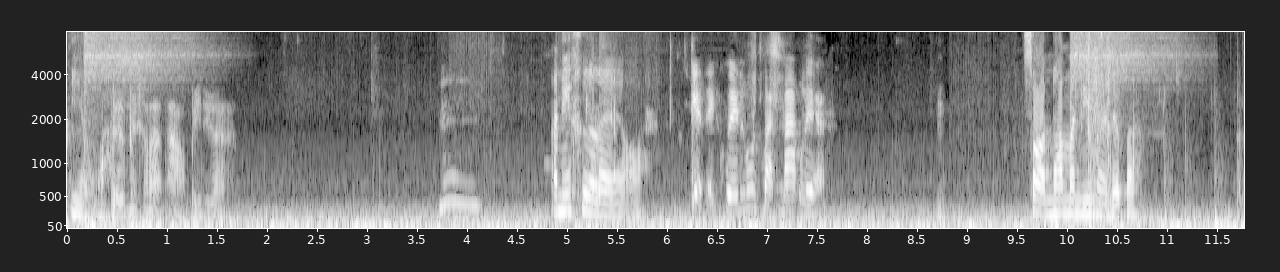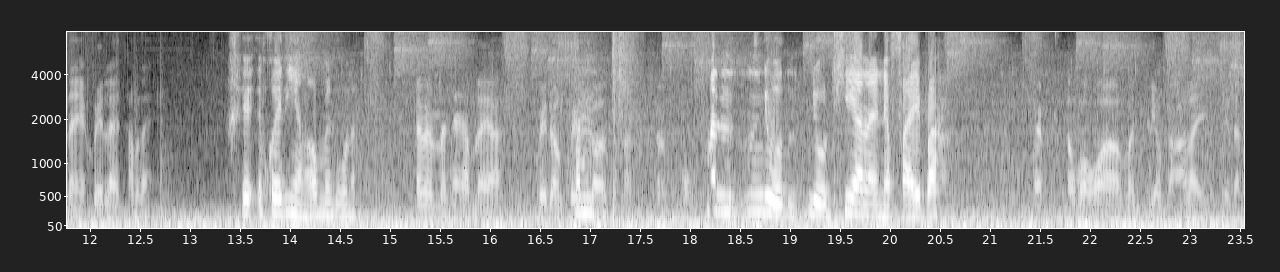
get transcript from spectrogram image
เหี่ยววะเจอไม่ขนาดอ้าวไปดีกว่าอืมอันนี้คืออะไรอ๋อเกลียดไอ้เควสรูดบัตรมากเลยอะสอนทำอันนี้หน่อยได้ปะ อันไหนเควสอะไรทำอะไรเคเควสอหย่างก็ไม่รู้นะ ให้มันมันให้ทำอะไรอะเควสดองเควสมัน ก็มันก็งงมันมันอยู่อยู่ที่อะไรเนี่ยไฟปะไม่ต้องบอกว่ามันเกี่ยวกับอะไรเควสอะ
